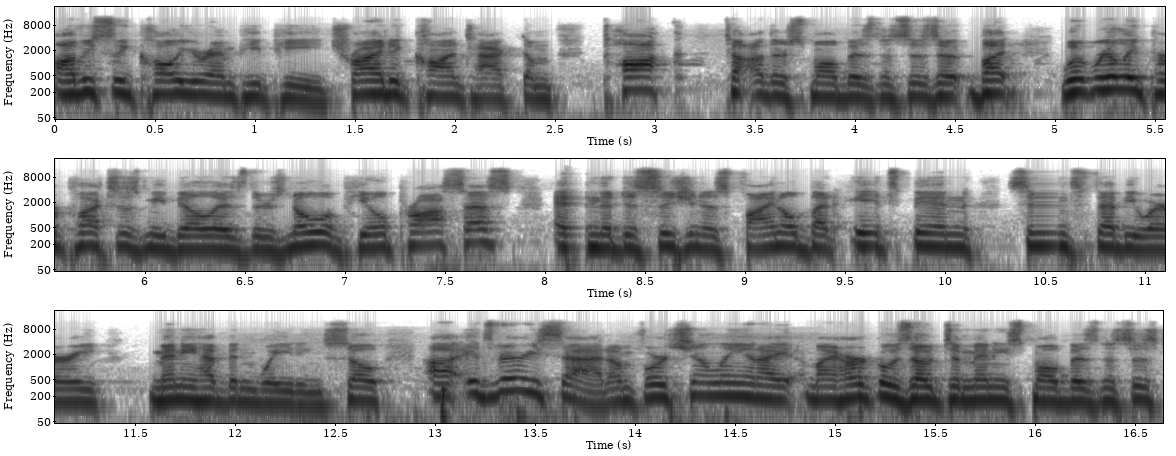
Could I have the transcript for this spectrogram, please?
Obviously, call your MPP, try to contact them, talk to other small businesses. Uh, but what really perplexes me, Bill, is there's no appeal process and the decision is final. But it's been since February. Many have been waiting, so uh, it's very sad, unfortunately. And I, my heart goes out to many small businesses.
